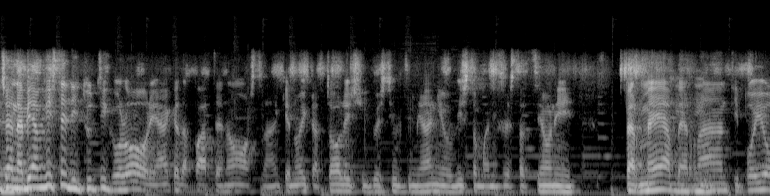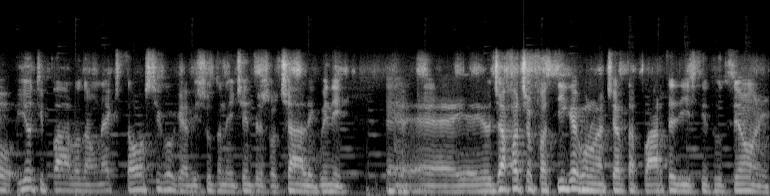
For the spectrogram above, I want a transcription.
cioè, ne abbiamo viste di tutti i colori, anche da parte nostra, anche noi cattolici in questi ultimi anni ho visto manifestazioni per me aberranti. Poi io, io ti parlo da un ex tossico che ha vissuto nei centri sociali, quindi eh, io già faccio fatica con una certa parte di istituzioni.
